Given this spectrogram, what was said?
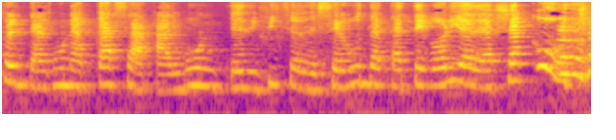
frente a alguna casa, algún edificio de segunda categoría de Ayacucho,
